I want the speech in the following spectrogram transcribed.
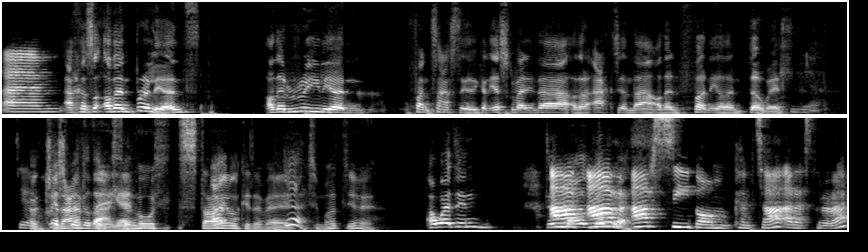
E? Achos oedd e'n briliant, oedd e'n really yn ffantastig, oedd cael ei ysgrifennu dda, oedd e'n actio'n dda, oedd e'n ffynnu, oedd e'n dywyll. Yeah. Yeah. Just beth oedd angen. Yr holl style gyda fe, yeah. ti'n modd, ie. A wedyn, Ar, ar, ar C-bomb cynta, ar S4C.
